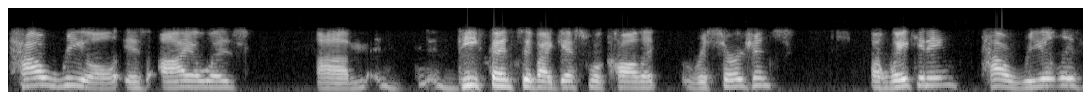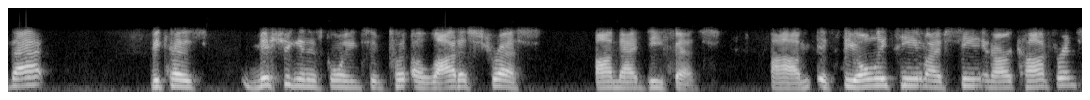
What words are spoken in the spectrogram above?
how real is Iowa's um, defensive, I guess we'll call it resurgence, awakening. How real is that? Because Michigan is going to put a lot of stress on that defense. Um, it's the only team I've seen in our conference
